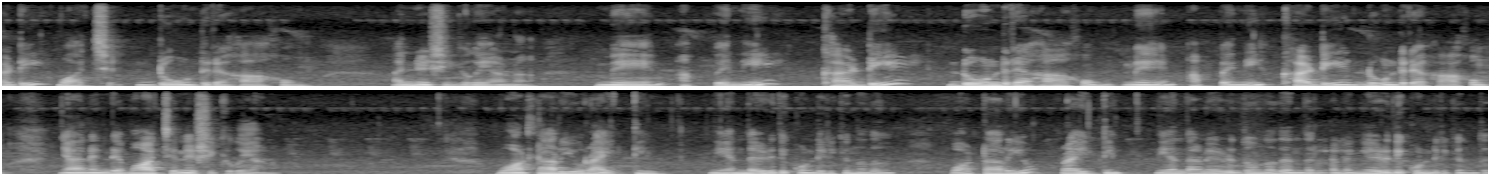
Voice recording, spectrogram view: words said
ഖടി വാച്ച് ഡൂണ്ട് രഹാഹും അന്വേഷിക്കുകയാണ്. മേം അപ്പനി ഖടി ഡൂണ്ട് രഹാഹും മേം അപ്പനി ഖടി ഡൂണ്ട് രഹാഹും ഞാൻ എന്റെ വാച്ച് അന്വേഷിക്കുകയാണ്. വാട്ട് ആർ യു റൈറ്റിംഗ് നീ എന്താ എഴുതിക്കൊണ്ടിരിക്കുന്നത്? വാട്ട് ആർ യു റൈറ്റിംഗ് നീ എന്താണ് എഴുതുന്നത്? എന്ത അല്ലെങ്കിൽ എഴുതിക്കൊണ്ടിരിക്കുന്നത്?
